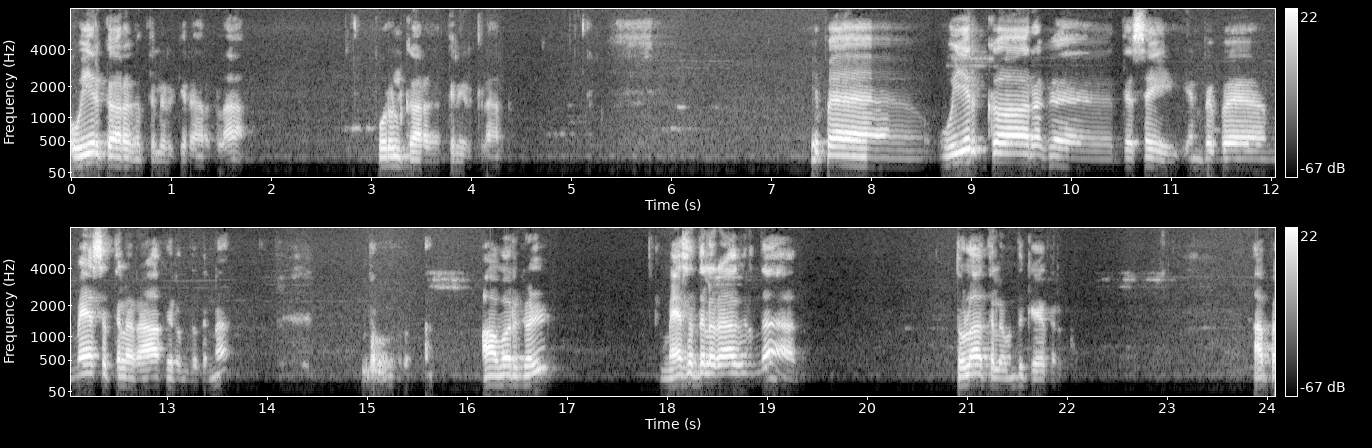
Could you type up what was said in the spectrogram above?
உயிர்காரகத்தில் இருக்கிறார்களா? பொருள்காரகத்தில் இருக்கிறார்கள். இப்ப உயிர்காரக திசை என்ப இப்ப மேசத்துல ராகு இருந்ததுன்னா அவர்கள் மேசத்துல ராகு இருந்தா துலாத்துல வந்து கேது இருக்கும். அப்ப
